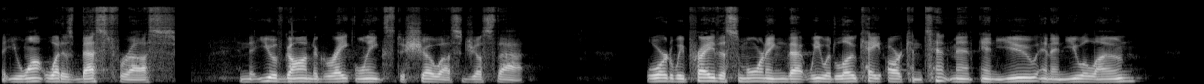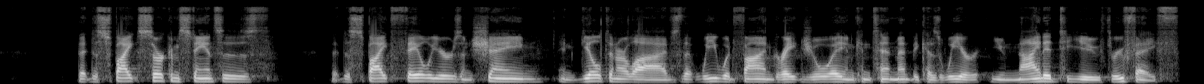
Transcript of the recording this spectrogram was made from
that you want what is best for us, and that you have gone to great lengths to show us just that. Lord, we pray this morning that we would locate our contentment in you and in you alone. That despite circumstances, that despite failures and shame and guilt in our lives, that we would find great joy and contentment because we are united to you through faith.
